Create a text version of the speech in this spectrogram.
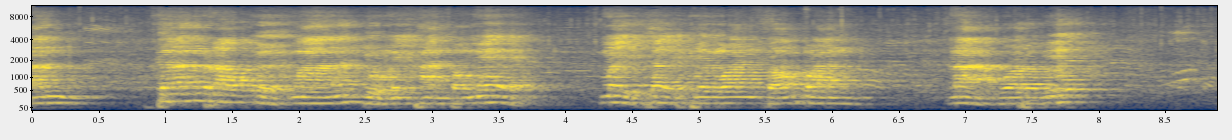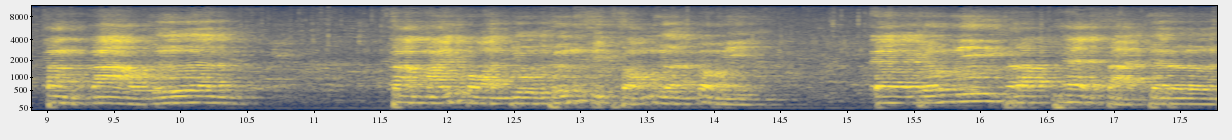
นั้นฉะนั้นเราเกิดมานั้นอยู่ในคันของแม่ ไม่ใช่เพียงวันสองวัน หน้าวรวิทย์ตั้งเก้าเดือน สมัยก่อนอยู่ถึง 12 เดือนก็มี แต่เดี๋ยวนี้ครับแพทยศาสตร์เจริญ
